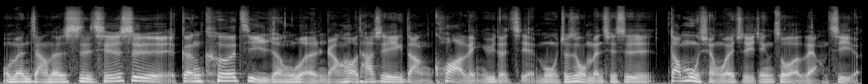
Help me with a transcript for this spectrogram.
我们讲的是，其实是跟科技人文，然后它是一档跨领域的节目。就是我们其实到目前为止已经做了两季了。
